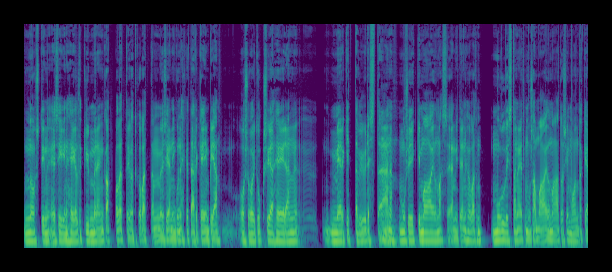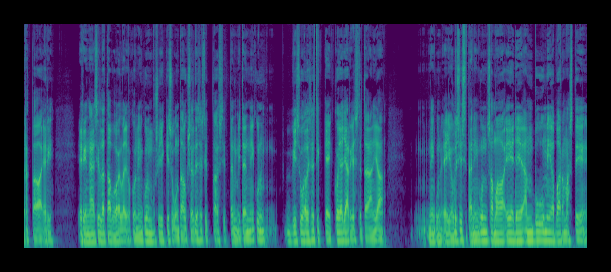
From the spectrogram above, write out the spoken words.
nostin esiin heiltä kymmenen kappaletta, jotka ovat tämmöisiä niin kuin ehkä tärkeimpiä osoituksia heidän merkittävyydestään mm. musiikkimaailmassa ja miten he ovat mullistaneet musamaailmaa tosi monta kertaa eri, erinäisillä tavoilla, joko niin kuin musiikkisuuntauksellisesti tai sitten miten niin kuin visuaalisesti keikkoja järjestetään ja niin kuin ei olisi sitä niin kuin samaa EDM-boomia varmasti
